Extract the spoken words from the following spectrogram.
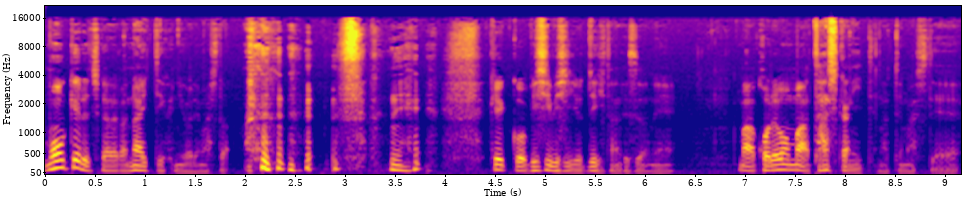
儲ける力がないっていうふうに言われました。ね。結構ビシビシ言ってきたんですよね。まあこれもまあ確かにってなってまして、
